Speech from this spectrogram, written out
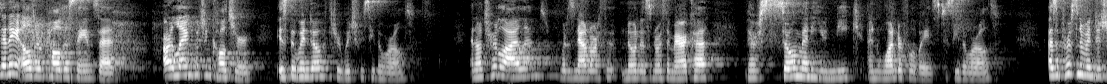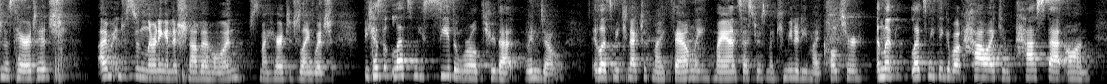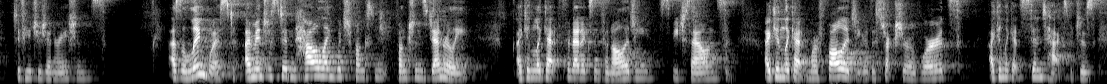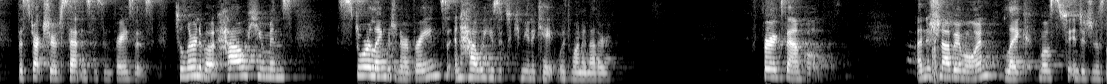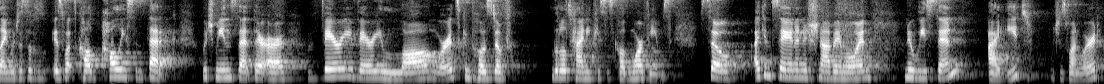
Dene elder Paul Deussen said, Our language and culture is the window through which we see the world. And on Turtle Island, what is now North, known as North America, there are so many unique and wonderful ways to see the world. As a person of Indigenous heritage, I'm interested in learning Anishinaabemowin, which is my heritage language, because it lets me see the world through that window. It lets me connect with my family, my ancestors, my community, my culture, and let, lets me think about how I can pass that on to future generations. As a linguist, I'm interested in how language function, functions generally. I can look at phonetics and phonology, speech sounds. I can look at morphology or the structure of words. I can look at syntax, which is the structure of sentences and phrases, to learn about how humans store language in our brains and how we use it to communicate with one another. For example, Anishinaabe like most indigenous languages, is what's called polysynthetic, which means that there are very, very long words composed of little tiny pieces called morphemes. So I can say in Anishinaabe nuisin, I eat, which is one word.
